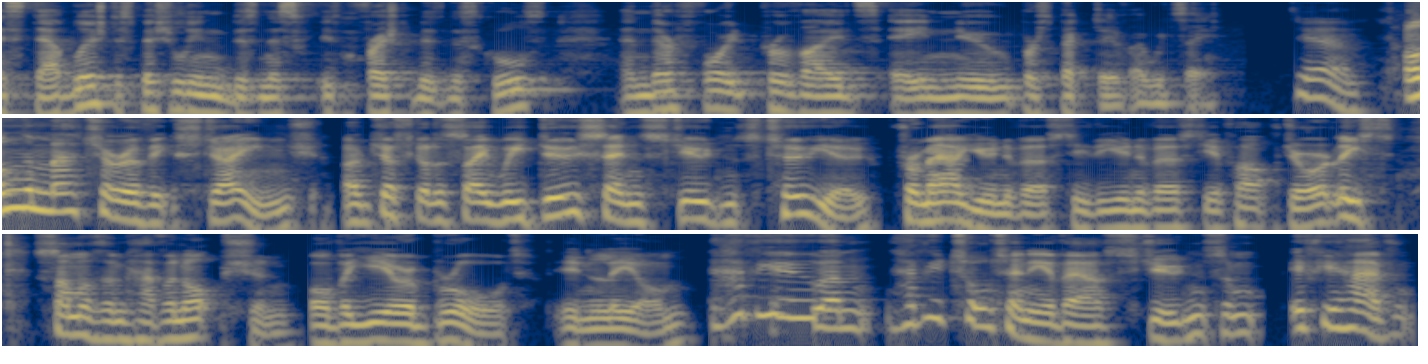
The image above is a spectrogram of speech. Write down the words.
established, especially in business, in fresh business schools, and therefore it provides a new perspective, I would say. Yeah. On the matter of exchange, I've just got to say we do send students to you from our university, the University of Hertfordshire, or at least some of them have an option of a year abroad in Lyon. Have you um, have you taught any of our students, and if you have,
